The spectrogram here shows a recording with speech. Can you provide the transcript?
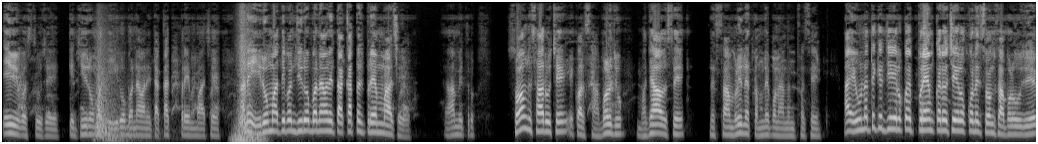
એવી વસ્તુ છે કે ઝીરોમાંથી હીરો બનાવવાની તાકાત પ્રેમમાં છે. અને હીરોમાંથી પણ ઝીરો બનાવવાની તાકાત જ પ્રેમમાં છે. હા, મિત્રો. સોંગ સારું છે. એકવાર સાંભળજો. મજા આવશે ને સાંભળીને તમને પણ આનંદ થશે. હા, એવું નથી કે જે લોકોએ પ્રેમ કર્યો છે એ લોકોને સોંગ સાંભળવું જોઈએ.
